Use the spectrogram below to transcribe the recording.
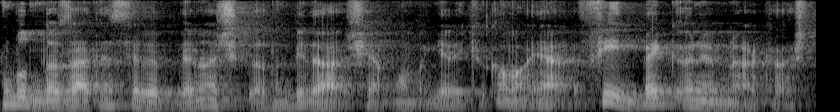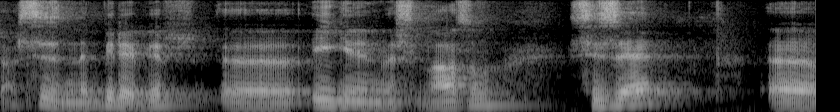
Bunu da zaten sebeplerini açıkladım. Bir daha şey yapmama gerek yok ama yani feedback önemli arkadaşlar. Sizinle birebir e, ilgilenilmesi lazım. Size Ee,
